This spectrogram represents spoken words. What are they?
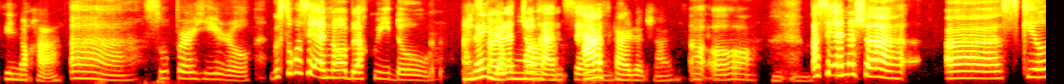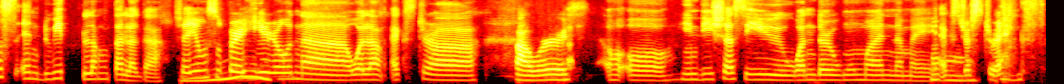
sino ka? Ah, superhero. Gusto ko si ano, Black Widow. Ala, hindi Scarlett ma- Johansson. Ah, Scarlett Johansson. Oo. Mm-mm. Kasi ano siya, ah, skills and wit lang talaga. Siya yung Mm. superhero na walang extra, Powers. oo, hindi siya si Wonder Woman na may extra Oo. strength.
